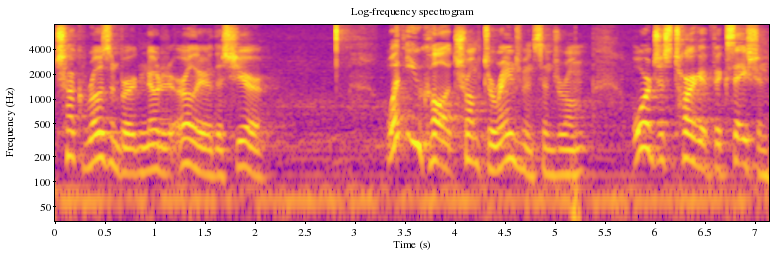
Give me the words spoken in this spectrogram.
Chuck Rosenberg noted earlier this year. Whether you call it Trump derangement syndrome or just target fixation,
